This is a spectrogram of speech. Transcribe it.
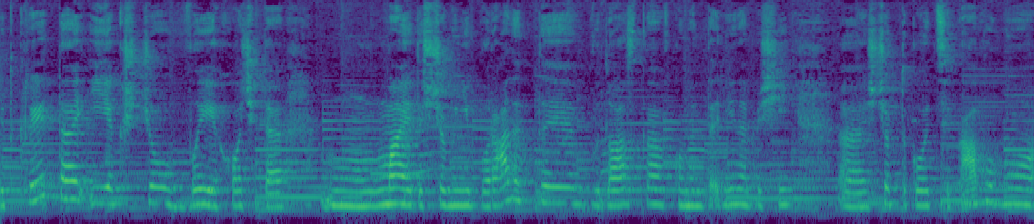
відкрита. І якщо ви хочете, маєте що мені порадити, будь ласка, в коментарі напишіть, е, що б такого цікавого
